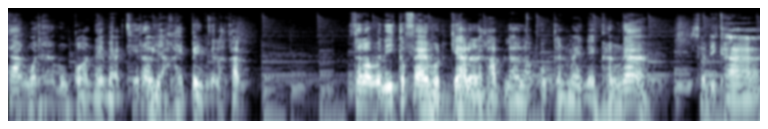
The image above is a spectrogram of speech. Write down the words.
สร้างวัฒนธรรมองค์กรในแบบที่เราอยากให้เป็นกันล่ะครับ สำหรับวันนี้กาแฟหมดแก้วแล้วนะครับ แล้วเราพบกันใหม่ในครั้งหน้า สวัสดีครับ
